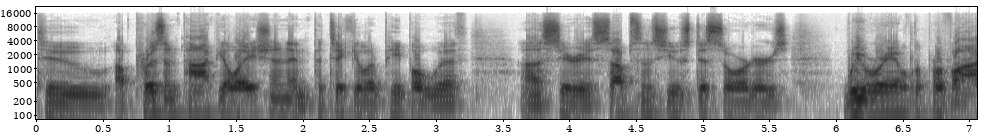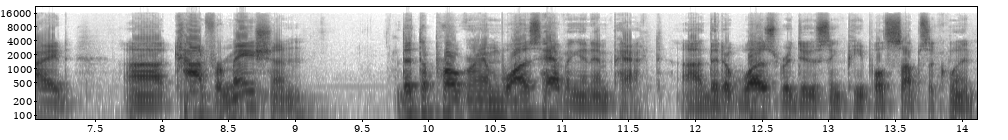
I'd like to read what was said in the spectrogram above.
to a prison population, in particular people with uh, serious substance use disorders, we were able to provide uh, confirmation that the program was having an impact, uh, that it was reducing people's subsequent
